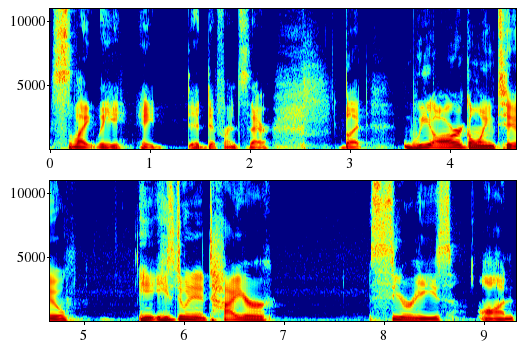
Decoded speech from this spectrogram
slightly a a difference there. But we are going to, he, he's doing an entire series on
